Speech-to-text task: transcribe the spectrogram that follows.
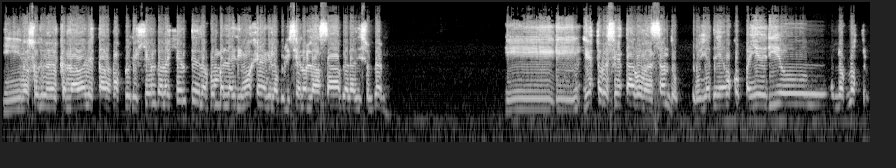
Y nosotros en el carnaval estábamos protegiendo a la gente de las bombas lacrimógenas que la policía nos lanzaba para disolvernos. Y, y, esto recién estaba comenzando, pero ya teníamos compañeros en los rostros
